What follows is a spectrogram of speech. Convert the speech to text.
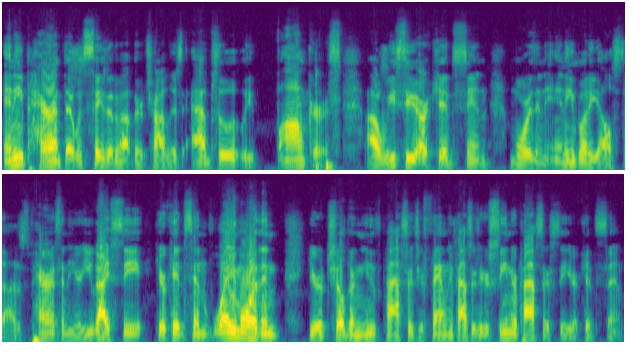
any parent that would say that about their child is absolutely bonkers. Uh, we see our kids sin more than anybody else does. Parents in here, you guys see your kids sin way more than your children, youth pastors, your family pastors, your senior pastors see your kids sin.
